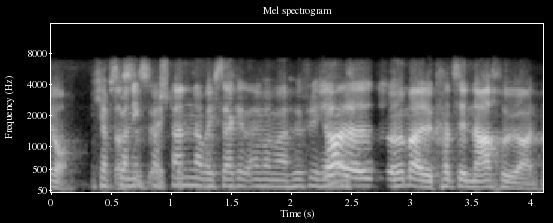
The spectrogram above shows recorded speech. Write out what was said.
Ja, Ich habe zwar nichts verstanden, aber ich sage jetzt einfach mal höflich. Ja, äh, hör mal, du kannst den nachhören.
